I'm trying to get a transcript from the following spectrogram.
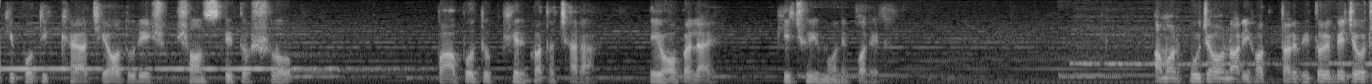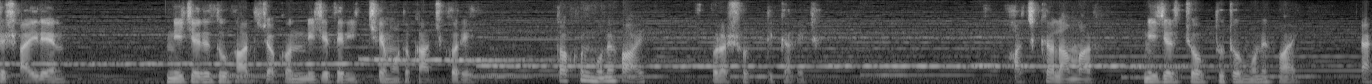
কি প্রতীক্ষা আছে অদূরে সংস্কৃত শ্লোক? পাপ ও দুঃখের কথা ছাড়া এই অবেলায় কিছুই মনে পড়ে না। আমার পূজা ও নারী হত্যার ভিতরে বেজে ওঠে সাইরেন। নিজের দুহাত যখন নিজেদের ইচ্ছে মতো কাজ করে, তখন মনে হয় ওরা সত্যিকারের। আজকাল আমার নিজের চোখ দুটো মনে হয় এক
